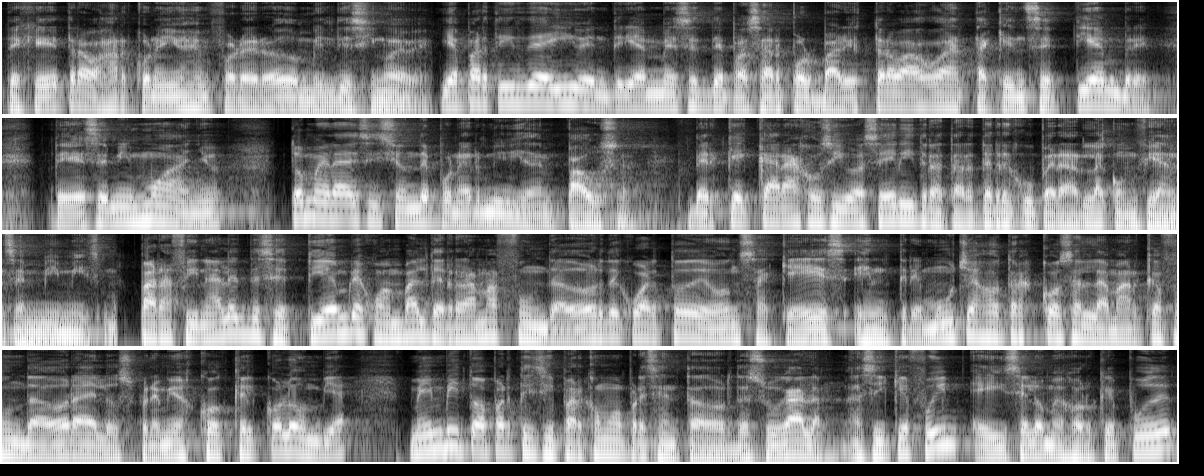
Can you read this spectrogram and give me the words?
Dejé de trabajar con ellos en febrero de 2019. Y a partir de ahí vendrían meses de pasar por varios trabajos hasta que en septiembre de ese mismo año tomé la decisión de poner mi vida en pausa, ver qué carajos iba a hacer y tratar de recuperar la confianza en mí mismo. Para finales de septiembre, Juan Valderrama, fundador de Cuarto de Onza, que es, entre muchas otras cosas, la marca fundadora de los premios Cocktail Colombia, me invitó a participar como presentador de su gala. Así que fui e hice lo mejor que pude,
